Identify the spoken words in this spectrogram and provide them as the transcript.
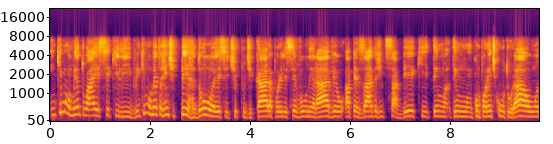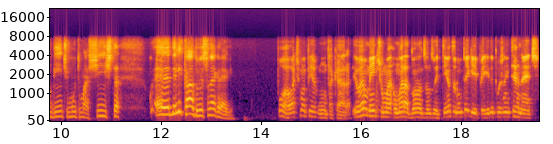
em que momento há esse equilíbrio? Em que momento a gente perdoa esse tipo de cara por ele ser vulnerável, apesar da gente saber que tem, uma, tem um componente cultural, um ambiente muito machista? É delicado isso, né, Greg? Porra, ótima pergunta, cara. Eu realmente, uma, o Maradona dos anos 80 eu não peguei, peguei depois na internet.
